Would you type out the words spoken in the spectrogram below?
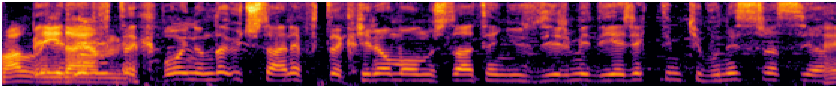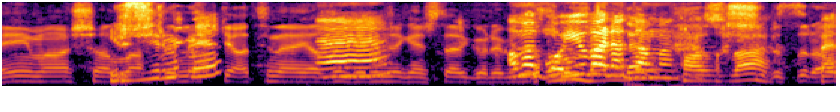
Vallahi Benim dayanmıyor. fıtık. Boynumda 3 tane fıtık. Kilom olmuş zaten 120 diyecektim ki bu ne sırası ya. Hey maşallah. 120 mi? Demek ki Atina'ya yazın He. gelince gençler görebilir. Ama Oğlum boyu var benden adamın. Fazla. Aşırı sıra Bende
